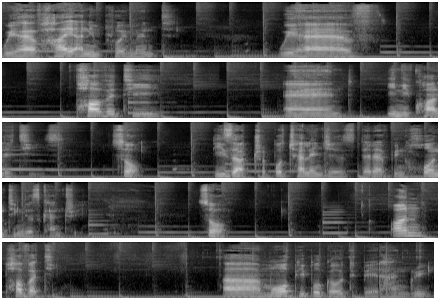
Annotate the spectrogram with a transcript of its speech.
we have high unemployment, we have poverty and inequalities. So, these are triple challenges that have been haunting this country. So, on poverty, uh, more people go to bed hungry,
